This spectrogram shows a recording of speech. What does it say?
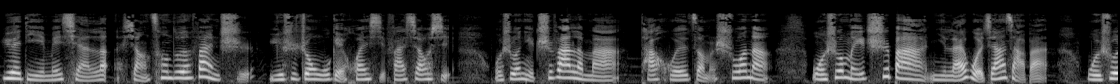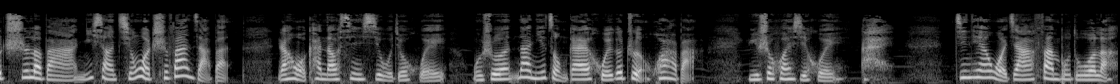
月底没钱了，想蹭顿饭吃，于是中午给欢喜发消息，我说你吃饭了吗？他回怎么说呢？我说没吃吧，你来我家咋办？我说吃了吧，你想请我吃饭咋办？然后我看到信息我就回，我说那你总该回个准话吧？于是欢喜回，哎，今天我家饭不多了，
